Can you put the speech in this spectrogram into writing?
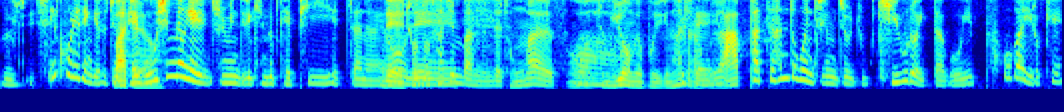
그 싱크홀이 생겨서 지금 맞아요. 150명의 주민들이 긴급 대피했잖아요. 네, 저도 네. 사진 봤는데 정말 어, 좀 위험해 보이긴 하더라고요. 글쎄요. 아파트 한 동은 지금 좀, 좀, 기울어 있다고 이 폭우가 이렇게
